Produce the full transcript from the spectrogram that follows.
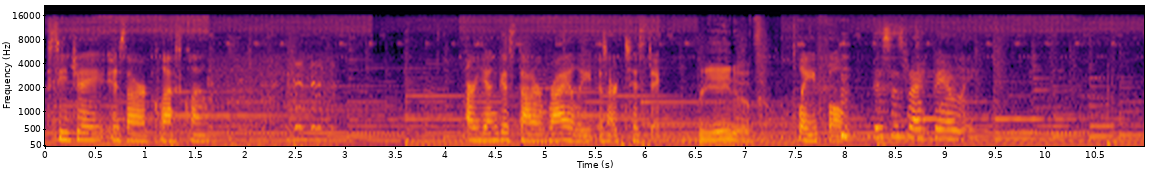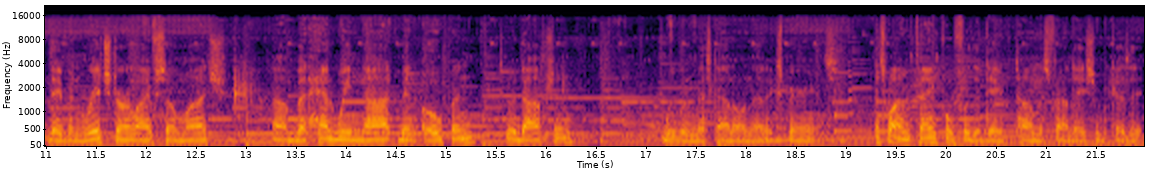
CJ is our class clown. Our youngest daughter, Riley, is artistic, Creative. playful. This is my family. They've enriched our life so much, uh, but had we not been open to adoption, we would have missed out on that experience. That's why I'm thankful for the Dave Thomas Foundation because it,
